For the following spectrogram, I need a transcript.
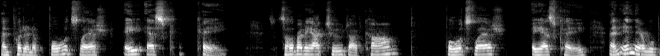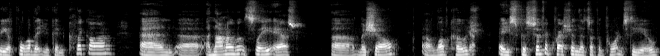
and put in a forward slash ASK, celebratingact2.com forward slash ASK. And in there will be a form that you can click on and uh, anonymously ask uh, Michelle, a love coach, Yep. A specific question that's of importance to you.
